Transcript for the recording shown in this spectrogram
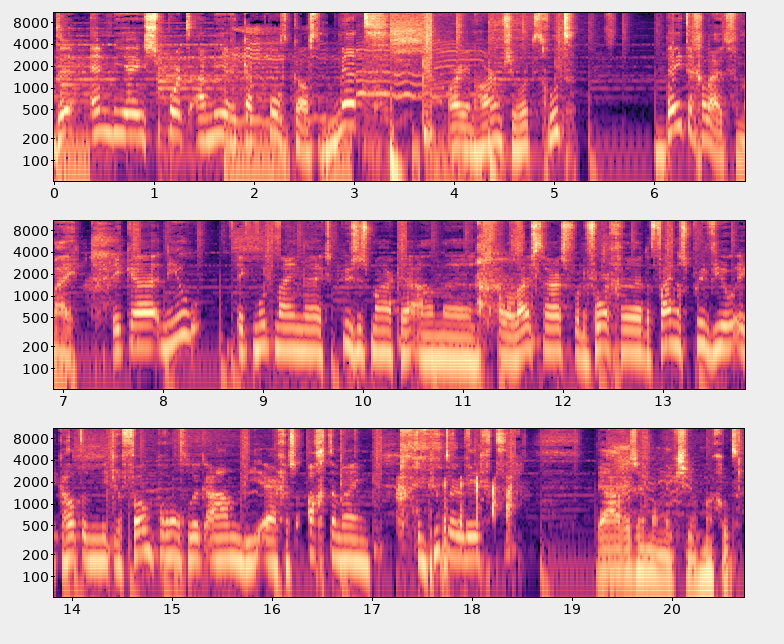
de NBA Sport Amerika podcast met Arjen Harms, je hoort het goed. Beter geluid voor mij. Ik, uh, Nieuw, ik moet mijn uh, excuses maken aan uh, alle luisteraars voor de vorige, de finals preview. Ik had een microfoon per ongeluk aan die ergens achter mijn computer ligt. Ja, dat was helemaal niks joh, maar goed.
